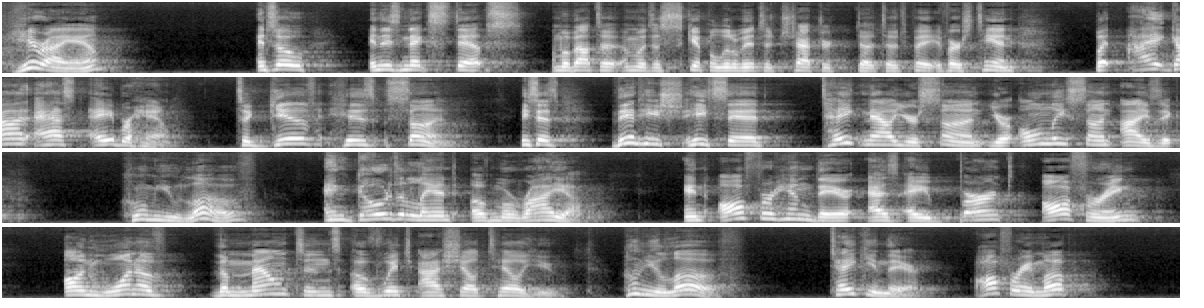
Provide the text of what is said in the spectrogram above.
Here I am. And so in these next steps, I'm about to, I'm going to skip a little bit to chapter, to, to, to verse 10. But I, God asked Abraham to give his son. He says, Then he, he said, Take now your son, your only son Isaac, whom you love, and go to the land of Moriah and offer him there as a burnt offering on one of the mountains of which I shall tell you. Whom you love, take him there, offer him up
